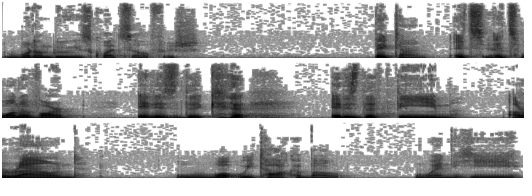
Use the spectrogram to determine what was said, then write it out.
what I'm doing is quite selfish. Big time. It's yeah. it's one of our it is the it is the theme around what we talk about when he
